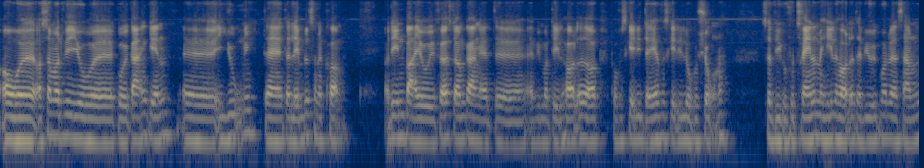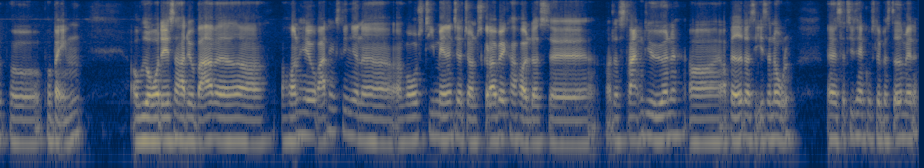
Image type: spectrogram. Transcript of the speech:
Og, øh, og så måtte vi jo øh, gå i gang igen øh, i juni, da, da lempelserne kom. Og det indebar jo i første omgang, at, øh, at vi måtte dele holdet op på forskellige dage og forskellige lokationer, så vi kunne få trænet med hele holdet, da vi jo ikke måtte være samlet på, på banen. Og udover det, så har det jo bare været at, at håndhæve retningslinjerne, og vores team manager John Skørbæk har holdt os, øh, holdt os strengt i ørerne og, og badet os i etanol, øh, så tit han kunne slippe afsted med det.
